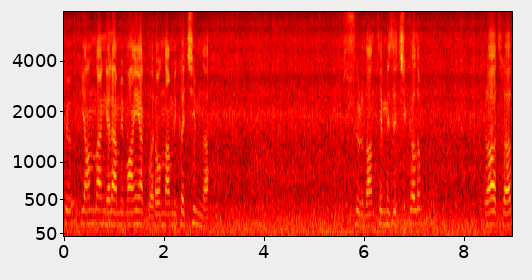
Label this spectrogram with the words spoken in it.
Şu yandan gelen bir manyak var ondan bir kaçayım da. Şuradan temize çıkalım. Rahat rahat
